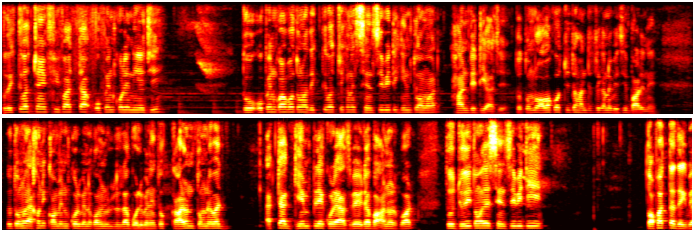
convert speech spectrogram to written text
তো দেখতে পাচ্ছ আমি ফ্রি ফায়ারটা ওপেন করে নিয়েছি। তো ওপেন করার পর তোমরা দেখতে পাচ্ছ এখানে সেন্সিভিটি কিন্তু আমার হান্ড্রেডই আছে। তো তোমরা অবাক হচ্ছে যে হান্ড্রেড কেন বেশি বাড়ে নেই তো তোমরা এখনই কমেন্ট করবে না কমেন্ট বলবে না। তো কারণ তোমরা এবার একটা গেম প্লে করে আসবে এটা বানানোর পর। তো যদি তোমাদের সেন্সিভিটি তফাতটা দেখবে,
